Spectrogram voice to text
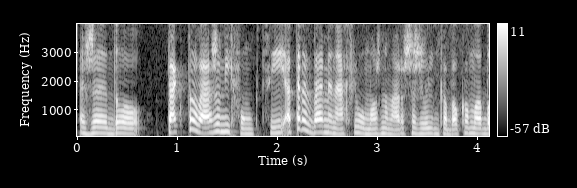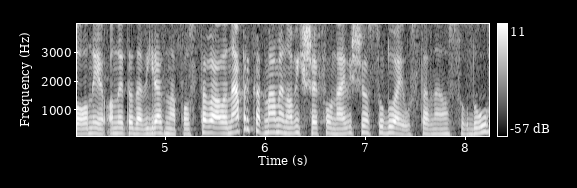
že do takto vážených funkcií, a teraz dajme na chvíľu možno Maroša Žilinka bokom, lebo on je, on je teda výrazná postava, ale napríklad máme nových šéfov Najvyššieho súdu aj Ústavného súdu.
